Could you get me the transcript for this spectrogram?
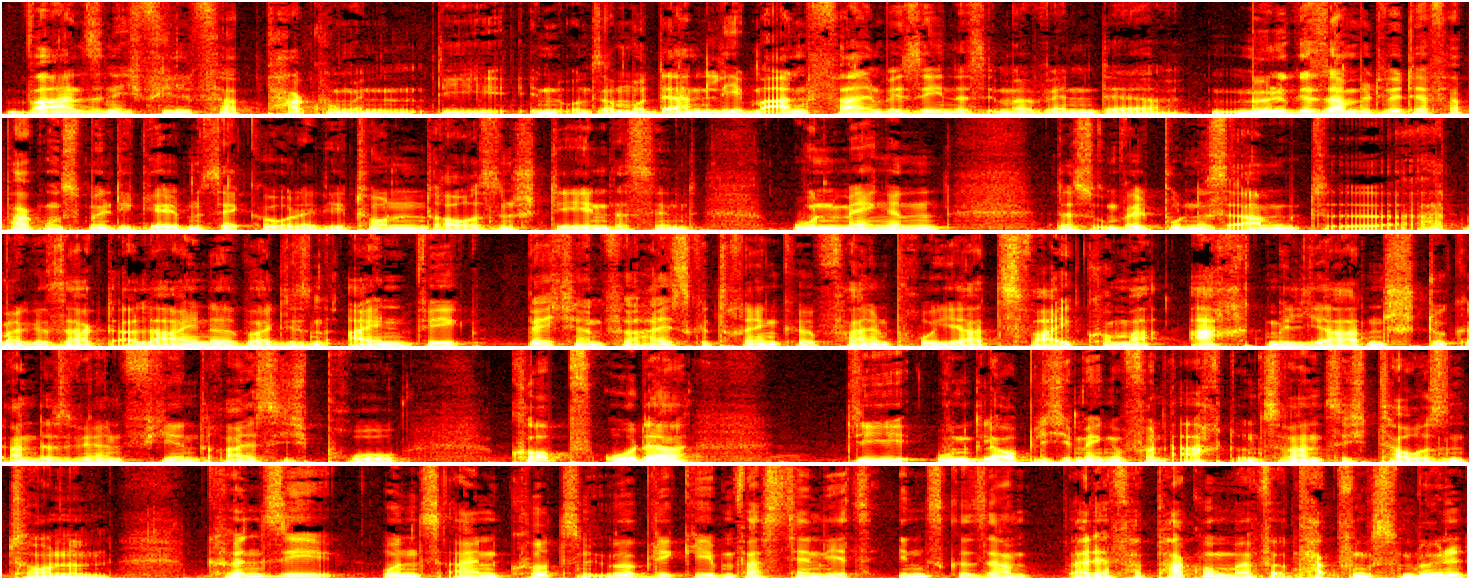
wahnsinnig viel Verpackungen, die in unserem modernen Leben anfallen. Wir sehen das immer, wenn der Müll gesammelt wird, der Verpackungsmüll, die gelben Säcke oder die Tonnen draußen stehen. Das sind Unmengen. Das Umweltbundesamt äh, hat mal gesagt, alleine bei diesen Einwegbechern für Heißgetränke fallen pro Jahr 2,8 Milliarden Stück an. Das wären 34 pro Kopf. Oder die unglaubliche Menge von 28.000 Tonnen. Können Sie uns einen kurzen Überblick geben, was denn jetzt insgesamt bei der Verpackung, beim Verpackungsmüll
